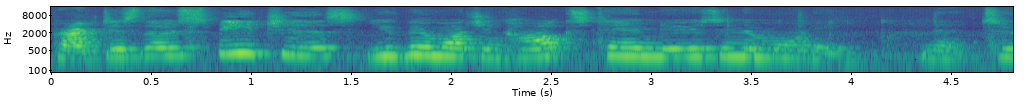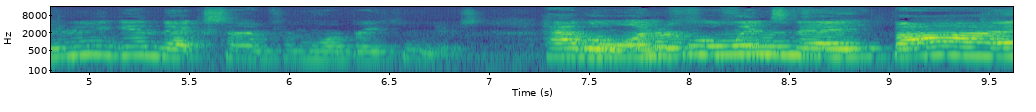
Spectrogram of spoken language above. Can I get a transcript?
Practice those speeches. You've been watching Hawks 10 News in the morning. Tune in again next time for more breaking news. Have, a wonderful Wednesday. Bye.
